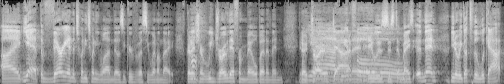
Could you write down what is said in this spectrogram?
Uh, yeah, at the very end of 2021, there was a group of us who went on that Great Ocean. Road. We drove there from Melbourne and then, you know, Yeah, drove down and it was just amazing. And then, you know, we got to the lookout and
